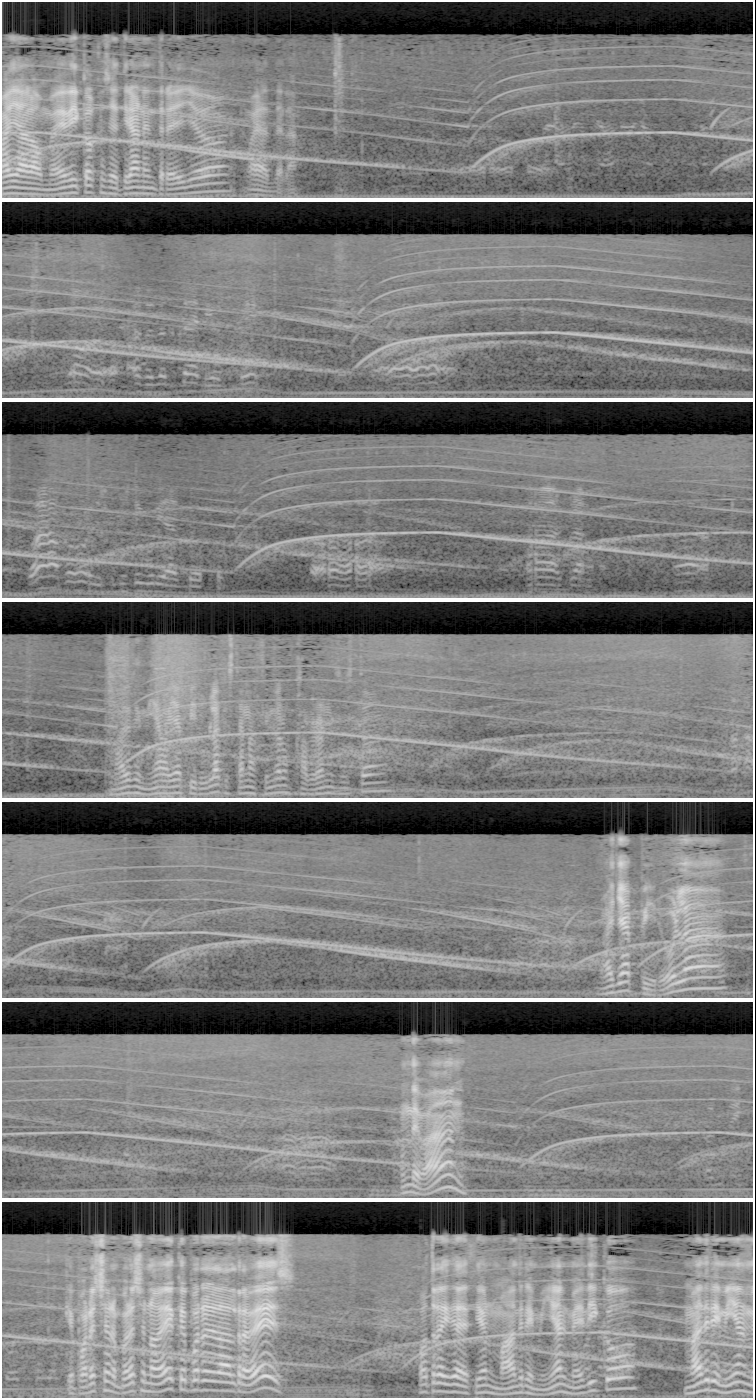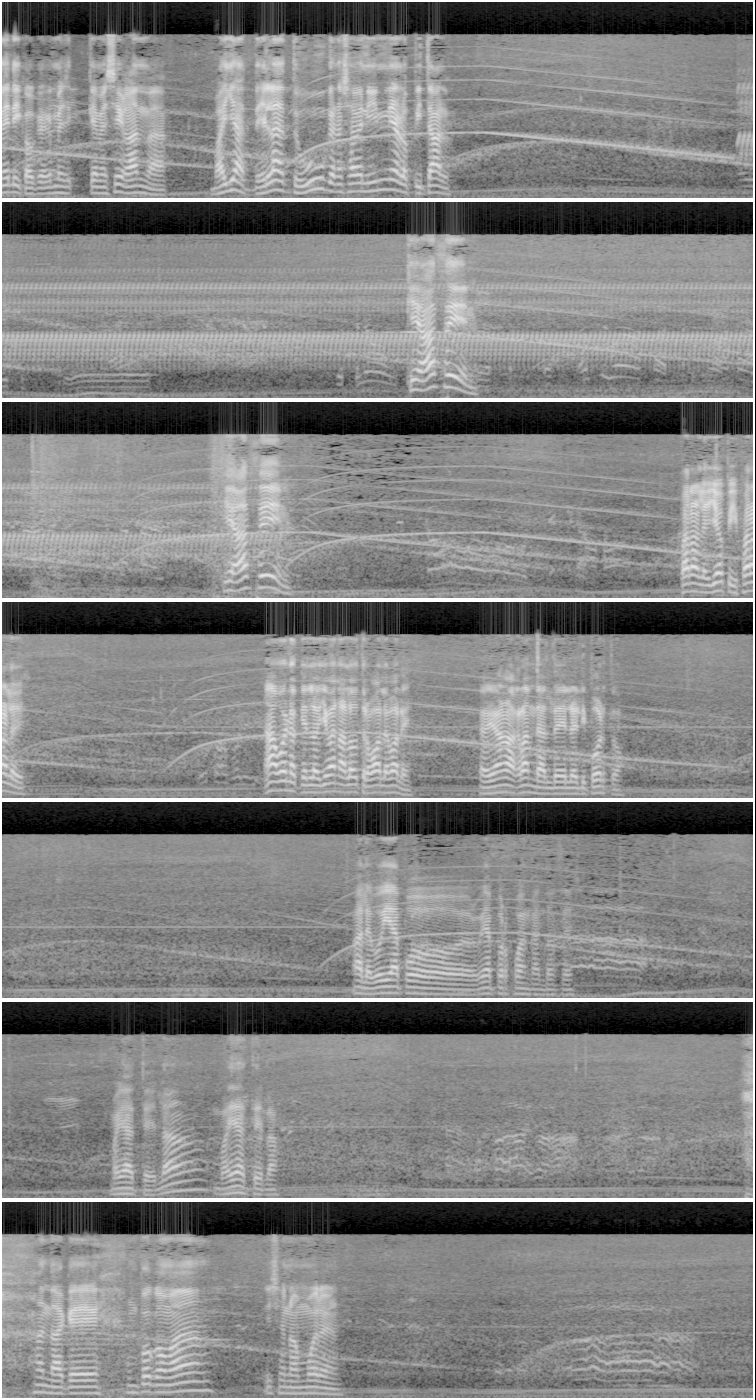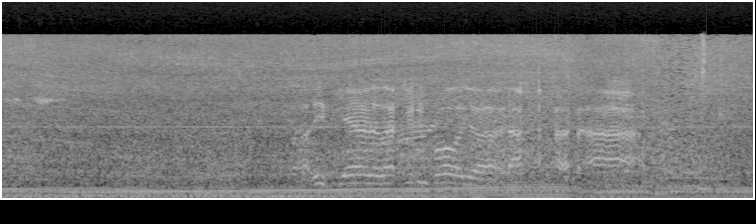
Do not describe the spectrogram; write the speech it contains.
Vaya, los médicos que se tiran entre ellos. Vaya tela. Madre mía, vaya pirula que están haciendo los cabrones esto. Vaya pirula. ¿Dónde van? Que por eso, no- por eso no es, que por el al revés. Otra dirección, madre mía, el médico. Madre mía, el médico, que me, que me siga, anda. Vaya tela tú, que no sabe ir ni al hospital. ¿Qué hacen? ¿Qué hacen? Párale, Yopi, párale. Ah, bueno, que lo llevan al otro, vale, vale. Lo llevan al grande, al del helipuerto. Vale, voy a por. Voy a por Juanca entonces. Vaya tela, vaya tela. Anda, que un poco más y se nos mueren.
